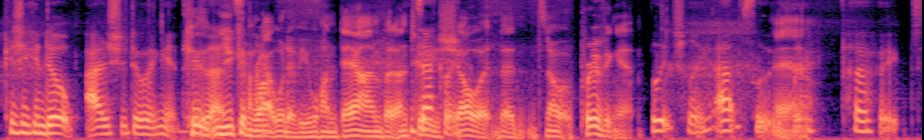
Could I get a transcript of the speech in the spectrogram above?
because you can do it as you're doing it. because you can time. write whatever you want down, but until Exactly. you show it, then there's no proving it. Literally, absolutely. Yeah. Perfect.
